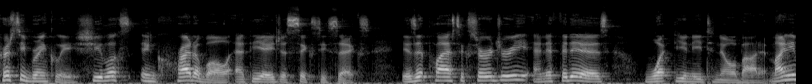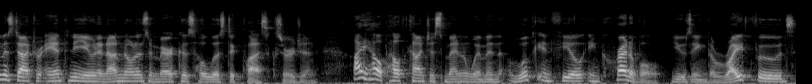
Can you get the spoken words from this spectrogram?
Christie Brinkley, she looks incredible at the age of 66. Is it plastic surgery? And if it is, what do you need to know about it? My name is Dr. Anthony Youn, and I'm known as America's Holistic Plastic Surgeon. I help health conscious men and women look and feel incredible using the right foods,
